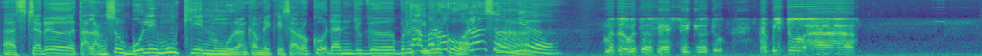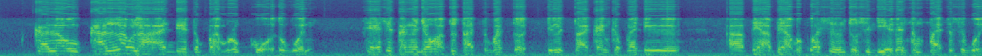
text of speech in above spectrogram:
uh, secara tak langsung boleh mungkin mengurangkan mereka isap rokok dan juga berhenti Tak merokok langsung Ha. Ya Betul-betul saya setuju tu. Tapi tu uh, kalau kalau lah ada tempat merokok tu pun saya rasa tanggungjawab tu tak terpatut diletakkan kepada uh, pihak-pihak berkuasa untuk sediakan tempat tersebut.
